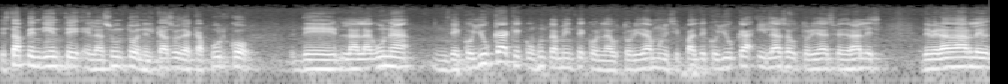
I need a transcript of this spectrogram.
Está pendiente el asunto en el caso de Acapulco de la laguna de Coyuca, que conjuntamente con la autoridad municipal de Coyuca y las autoridades federales deberá darle,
